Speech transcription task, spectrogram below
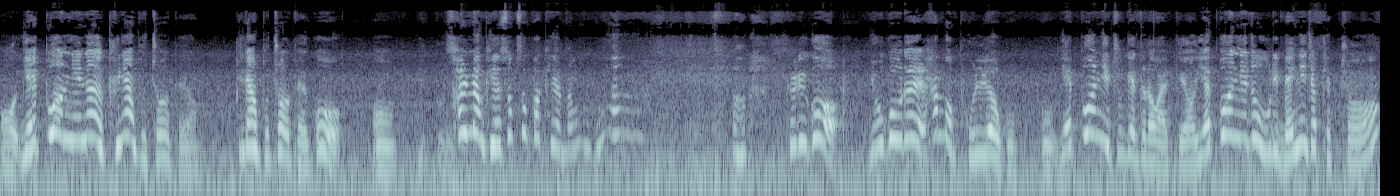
어, 예쁜 언니는 그냥 붙여도 돼요. 그냥 붙여도 되고, 어. 설명 귀에 쏙쏙 박히게 한다고? 우와. 어, 그리고 요거를 한번 보려고. 어, 예쁜 언니 두 개 들어갈게요. 예쁜 언니도 우리 매니저 캡처.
